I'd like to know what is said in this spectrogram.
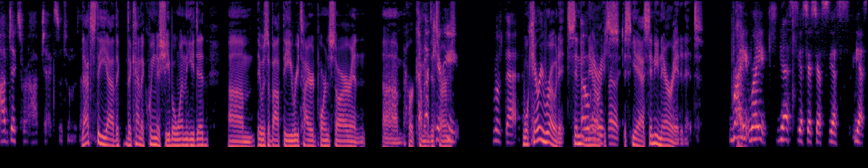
Objects for objects. Which one was that? That's the uh, the the kind of Queen of Sheba one that you did. Um, it was about the retired porn star and um, her coming to Carrie terms. Wrote that. Well, Carrie wrote it. Cindy Oh, narrated. Carrie Yeah, Cindy narrated it. Right, right. Yes, yes, yes, yes, yes, yes.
